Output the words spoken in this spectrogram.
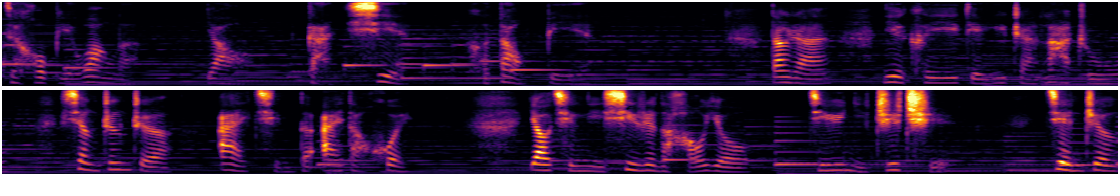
最后，别忘了要感谢。和道别。当然，你也可以点一盏蜡烛，象征着爱情的哀悼会，邀请你信任的好友给予你支持，见证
